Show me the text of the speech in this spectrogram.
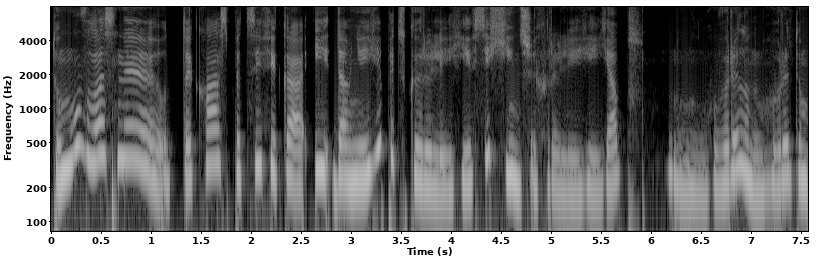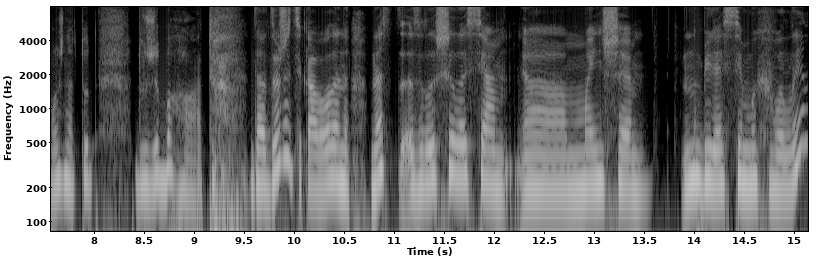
Тому, власне, от така специфіка і давньоєгипетської релігії, і всіх інших релігій. Я б Ну, говорила, ну говорити можна тут дуже багато. Да, Дуже цікаво, Олена. У нас залишилося е, менше ну, біля сіми хвилин.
